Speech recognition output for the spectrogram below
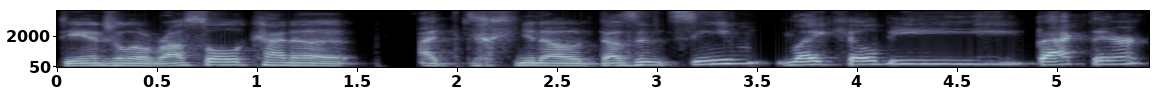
D'Angelo Russell kind of, I, you know, doesn't seem like he'll be back there.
